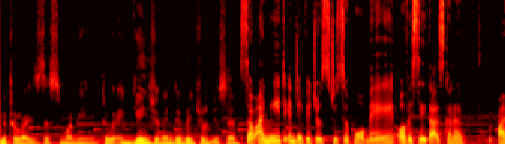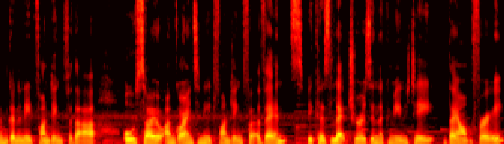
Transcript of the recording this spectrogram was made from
utilize this money to engage an individual, you said? So I need individuals to support me. Obviously that's going to I'm going to need funding for that. Also, I'm going to need funding for events because lecturers in the community, they aren't free.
